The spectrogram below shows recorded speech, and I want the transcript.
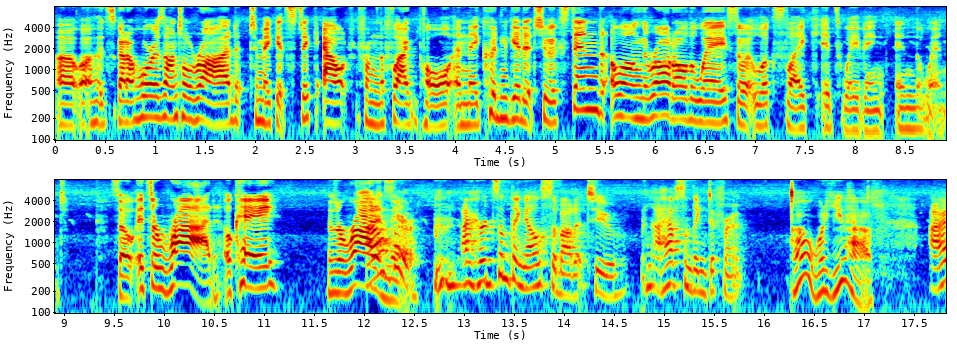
Uh, well, it's got a horizontal rod to make it stick out from the flagpole, and they couldn't get it to extend along the rod all the way, so it looks like it's waving in the wind. So it's a rod, okay? There's a rod I in also there. I heard something else about it too. I have something different. Oh, what do you have? I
